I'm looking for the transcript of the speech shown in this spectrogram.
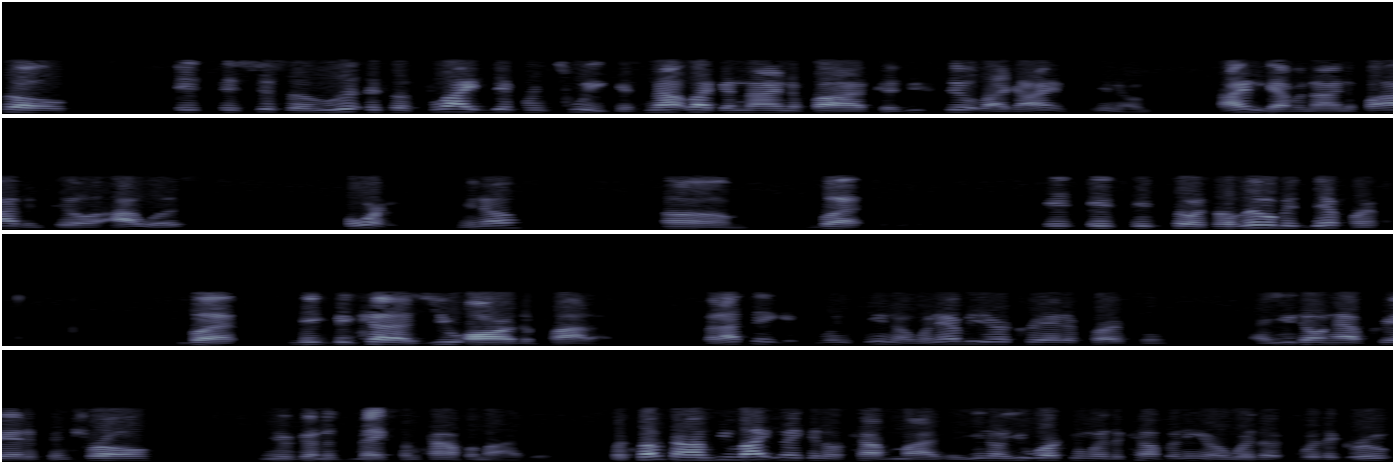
So it, it's just a it's a slight different tweak. It's not like a nine to five because you still like I you know I didn't have a nine to five until I was forty. You know, um, but it, it it so it's a little bit different, but be, because you are the product. But I think when you know whenever you're a creative person and you don't have creative control, you're going to make some compromises. But sometimes you like making those compromises. You know, you're working with a company or with a with a group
